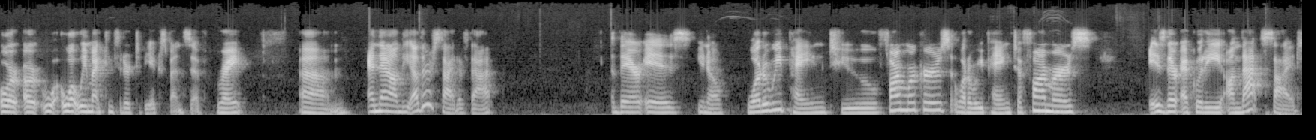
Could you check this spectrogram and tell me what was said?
or, or wh- what we might consider to be expensive right? Um, and then on the other side of that there is you know what are we paying to farm workers? What are we paying to farmers? Is there equity on that side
